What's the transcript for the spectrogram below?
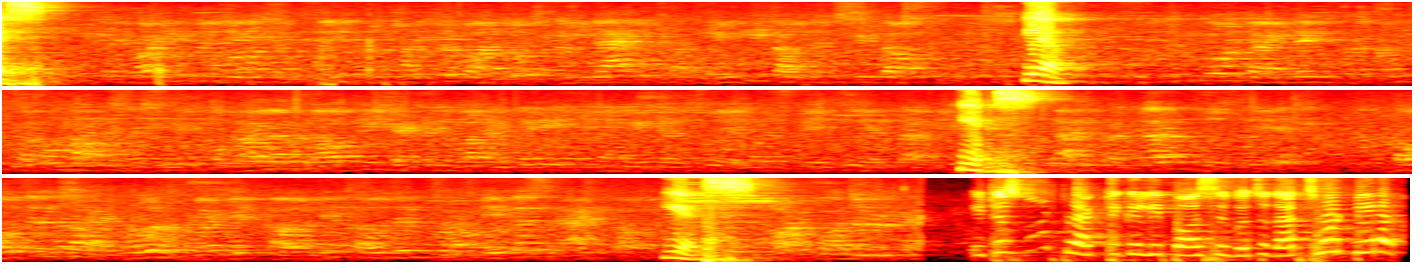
yes ya yes yes it is not practically possible so that's what we're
